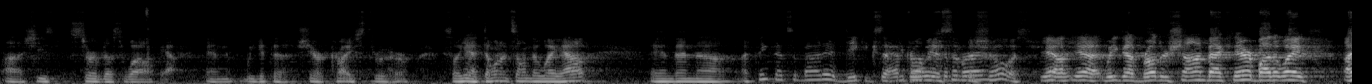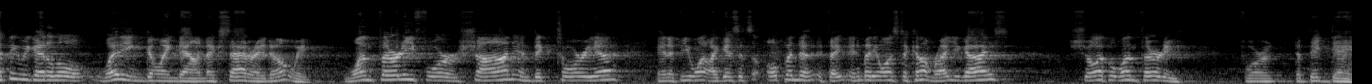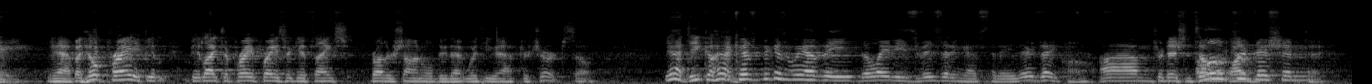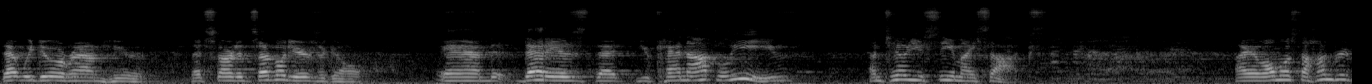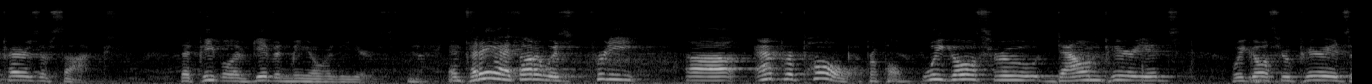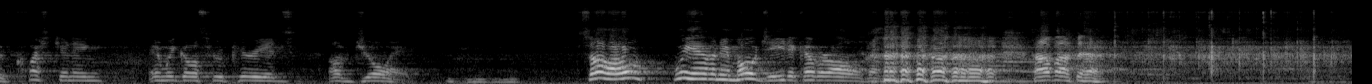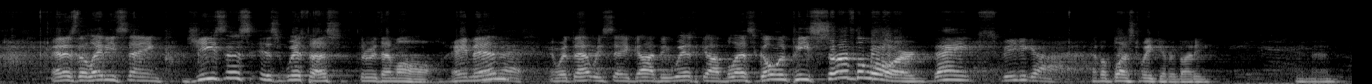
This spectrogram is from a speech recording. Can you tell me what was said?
Uh, she's served us well. Yeah and we get to share Christ through her. So yeah, donuts on the way out. And then uh, I think that's about it, Deke, except After you probably have something to show us. Yeah, yeah. We got Brother Sean back there. By the way, I think we got a little wedding going down next Saturday, don't we? 1.30 for Sean and Victoria. And if you want, I guess it's open to, if they, anybody wants to come, right, you guys? Show up at 1.30 for the big day. Yeah, but he'll pray. If, you, if you'd like to pray, praise or give thanks, Brother Sean will do that with you after church. So, yeah, Dee, go ahead. Because because we have the, the ladies visiting us today. There's a oh. um, tradition, a little tradition okay. that we do around here that started several years ago, and that is that you cannot leave until you see my socks. I have almost a hundred pairs of socks that people have given me over the years. Yeah. And today I thought it was pretty uh, apropos. Apropos. We go through down periods, we go through periods of questioning, and we go through periods of joy. Mm-hmm. So, we have an emoji to cover all of them. How about that? And as the lady's saying, Jesus is with us through them all. Amen? Amen. And with that, we say, God be with, God bless. Go in peace, serve the Lord. Thanks be to God. Have a blessed week, everybody. Amen. Amen.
